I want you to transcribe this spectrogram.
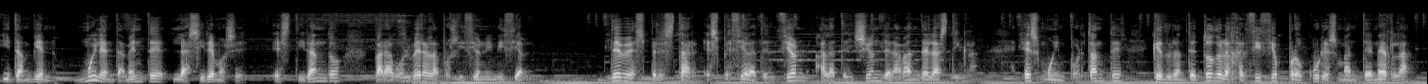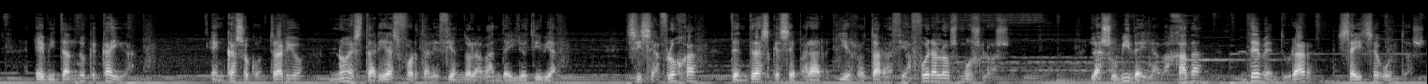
y también muy lentamente las iremos estirando para volver a la posición inicial. Debes prestar especial atención a la tensión de la banda elástica. Es muy importante que durante todo el ejercicio procures mantenerla, evitando que caiga. En caso contrario, no estarías fortaleciendo la banda iliotibial. Si se afloja, tendrás que separar y rotar hacia afuera los muslos. La subida y la bajada deben durar 6 segundos,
